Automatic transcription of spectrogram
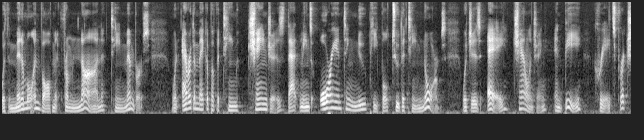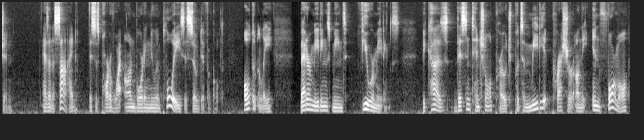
with minimal involvement from non team members. Whenever the makeup of a team changes, that means orienting new people to the team norms, which is A, challenging, and B, creates friction. As an aside, this is part of why onboarding new employees is so difficult. Ultimately, better meetings means fewer meetings, because this intentional approach puts immediate pressure on the informal,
